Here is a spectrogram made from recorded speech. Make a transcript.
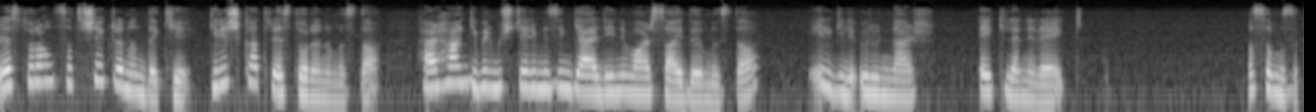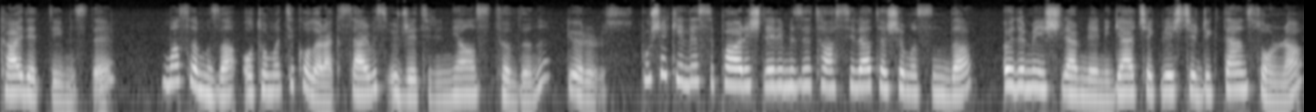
restoran satış ekranındaki giriş kat restoranımızda herhangi bir müşterimizin geldiğini varsaydığımızda ilgili ürünler eklenerek masamızı kaydettiğimizde masamıza otomatik olarak servis ücretinin yansıtıldığını görürüz. Bu şekilde siparişlerimizi tahsilat aşamasında ödeme işlemlerini gerçekleştirdikten sonra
